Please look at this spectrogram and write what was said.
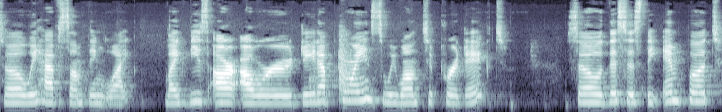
so we have something like like these are our data points we want to predict so this is the input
